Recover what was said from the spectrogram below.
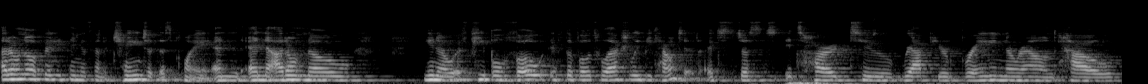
I don't know if anything is going to change at this point. And, and I don't know, you know, if people vote, if the votes will actually be counted. It's just, it's hard to wrap your brain around how,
